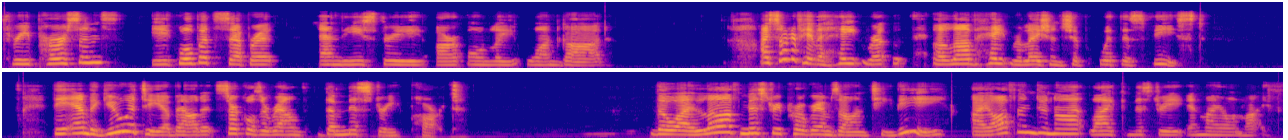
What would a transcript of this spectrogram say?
three persons, equal but separate, and these three are only one God. I sort of have a hate, a love hate relationship with this feast. The ambiguity about it circles around the mystery part. Though I love mystery programs on TV, I often do not like mystery in my own life.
